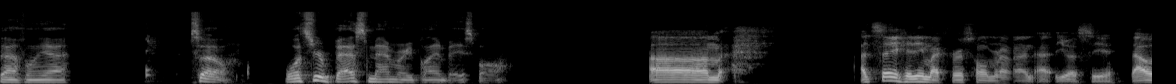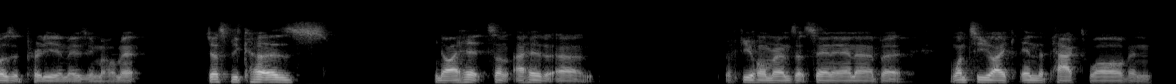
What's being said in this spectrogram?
Definitely, yeah. So, what's your best memory playing baseball? Um, I'd say hitting my first home run at USC. That was a pretty amazing moment. Just because, you know, I hit some, I hit uh, a few home runs at Santa Ana, but once you like in the Pac-12 and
